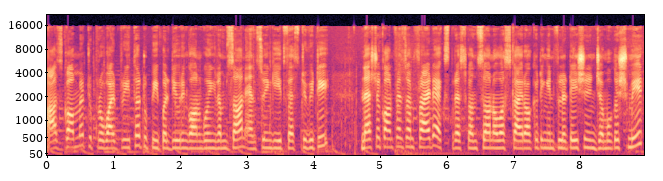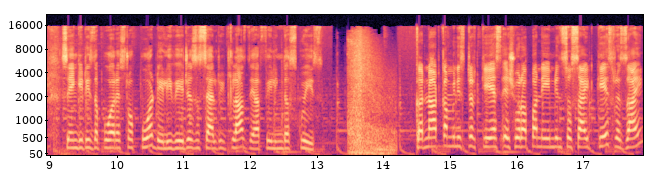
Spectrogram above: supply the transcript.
Ask government to provide breather to people during ongoing Ramzan and ensuing Eid festivity. National conference on Friday expressed concern over skyrocketing inflation in Jammu Kashmir, saying it is the poorest of poor daily wages and salaried class they are feeling the squeeze. Karnataka Minister K.S. Eshwarappa named in suicide case resign.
